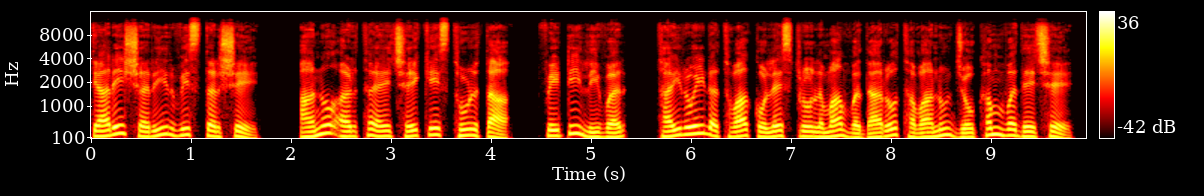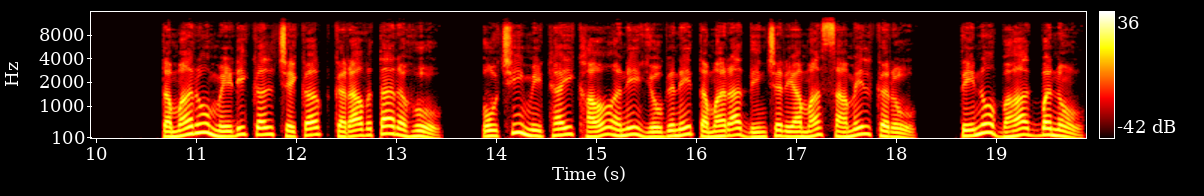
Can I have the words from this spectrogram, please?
ત્યારે શરીર વિસ્તરશે. આનો અર્થ એ છે કે સ્થૂળતા, ફેટી લીવર, થાઇરોઇડ અથવા કોલેસ્ટ્રોલમાં વધારો થવાનું જોખમ વધે છે. તમારું મેડિકલ ચેકઅપ કરાવતા રહો. ઓછી મીઠાઈ ખાઓ અને યોગને તમારા દિનચર્યામાં સામેલ કરો. તેનો ભાગ બનો.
